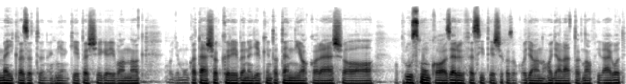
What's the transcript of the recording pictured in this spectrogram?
melyik vezetőnek milyen képességei vannak, hogy a munkatársak körében egyébként a tenni akarás, a, a plusz munka, az erőfeszítések azok hogyan, hogyan láttak napvilágot,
